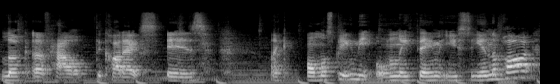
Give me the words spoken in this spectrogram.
look of how the Caudex is like almost being the only thing that you see in the pot.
